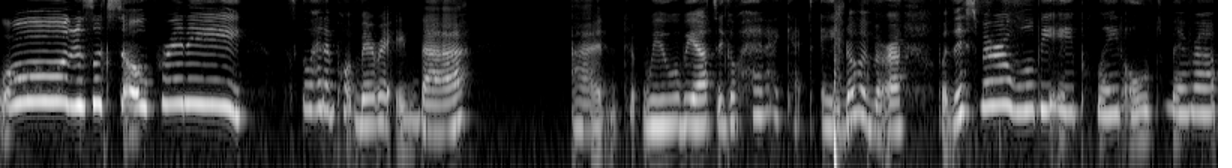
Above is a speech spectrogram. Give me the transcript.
Oh, this looks so pretty. Let's go ahead and put mirror in there. And we will be able to go ahead and get another mirror. But this mirror will be a plain old mirror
